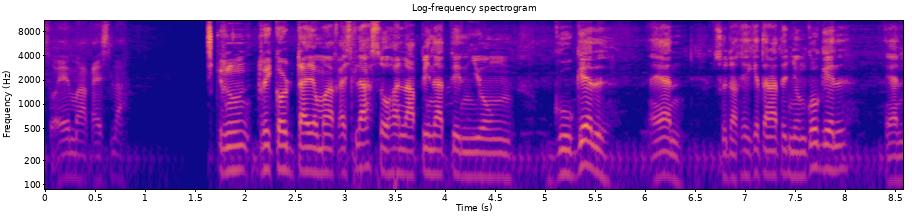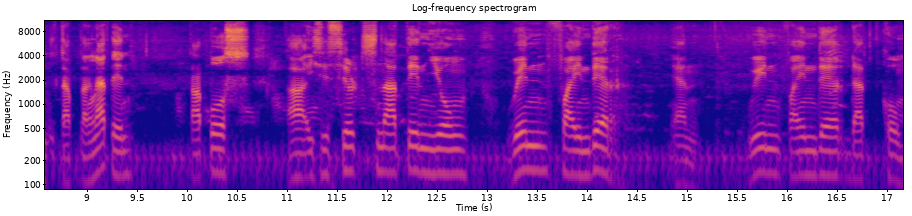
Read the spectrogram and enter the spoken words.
So ayan mga kaisla. Screen record tayo mga kaisla. So hanapin natin yung Google. Ayan. So nakikita natin yung Google. Ayan, itap lang natin. Tapos ah, isi-search natin yung Windfinder. Ayan. Windfinder.com.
